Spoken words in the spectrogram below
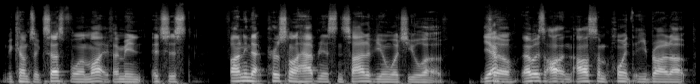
and become successful in life. I mean, it's just finding that personal happiness inside of you and what you love. Yeah. So that was an awesome point that he brought up.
